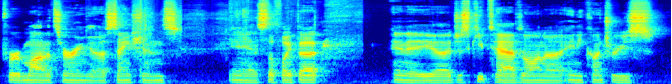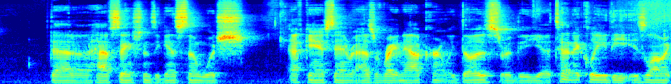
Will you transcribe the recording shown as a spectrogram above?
for monitoring uh, sanctions and stuff like that, and they uh, just keep tabs on uh, any countries that uh, have sanctions against them, which Afghanistan, as of right now, currently does, or the uh, technically the Islamic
